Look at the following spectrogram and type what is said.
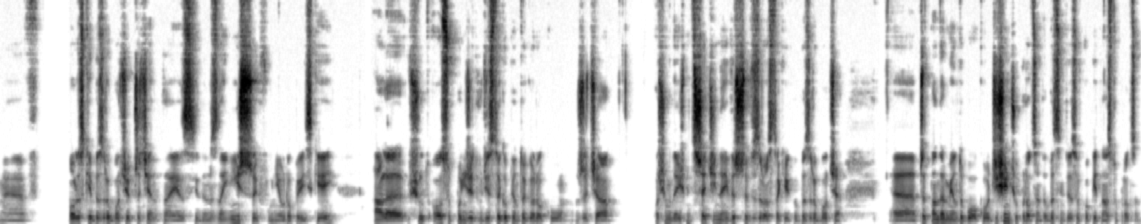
e, w polskie bezrobocie przeciętne jest jednym z najniższych w Unii Europejskiej, ale wśród osób poniżej 25 roku życia osiągnęliśmy trzeci najwyższy wzrost takiego bezrobocia. E, przed pandemią to było około 10%, obecnie to jest około 15%.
